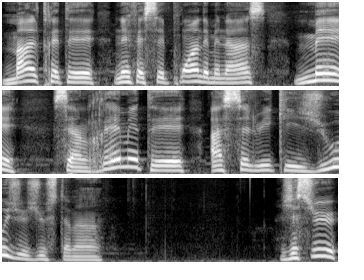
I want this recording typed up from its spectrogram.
maltraitait, ne faisait point de menaces, mais s'en remettait à celui qui juge justement. Jésus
